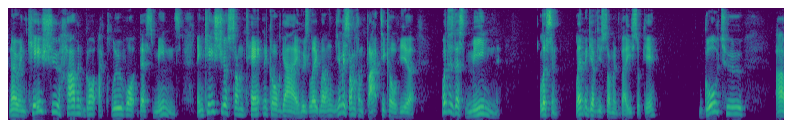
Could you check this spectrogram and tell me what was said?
Now, in case you haven't got a clue what this means, in case you're some technical guy who's like, well, give me something practical here, what does this mean? Listen, let me give you some advice, okay? Go to a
